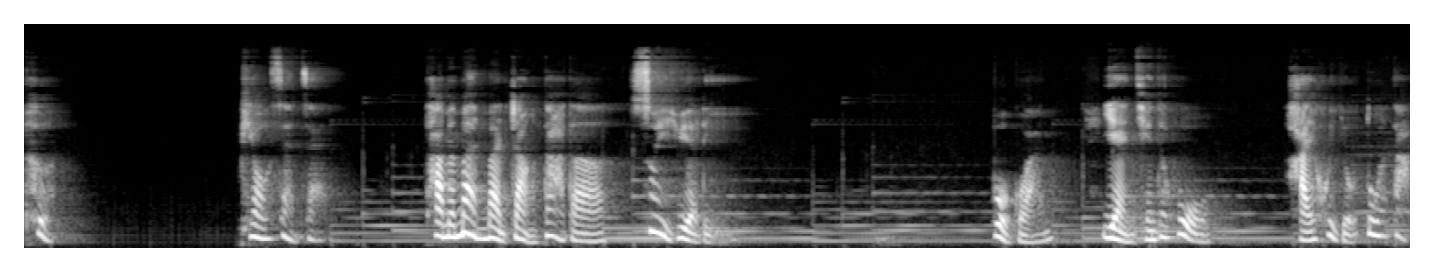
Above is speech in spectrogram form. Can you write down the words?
忑，飘散在。他们慢慢长大的岁月里，不管眼前的雾还会有多大，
